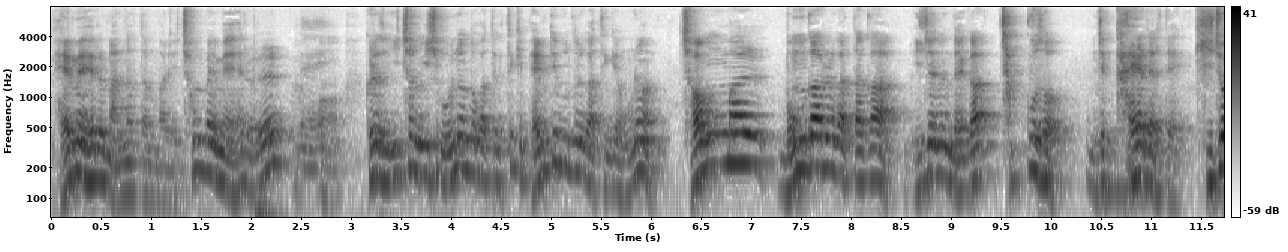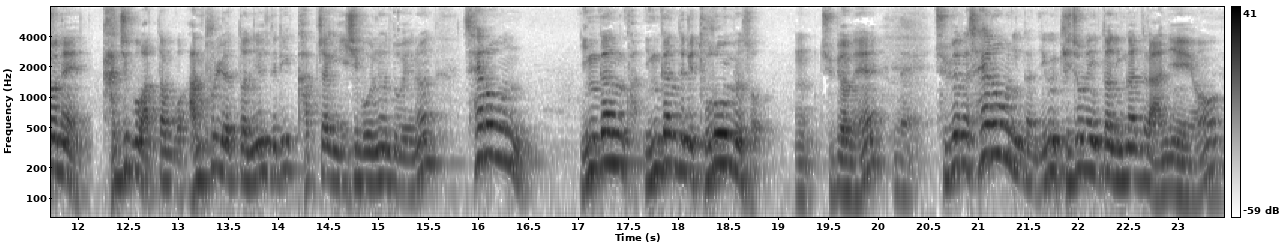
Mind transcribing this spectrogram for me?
뱀의 해를 만났단 말이에요. 청뱀의 해를. 네. 어. 그래서 2025년도 같은 특히 뱀띠 분들 같은 경우는 정말 뭔가를 갖다가 이제는 내가 잡고서 이제 가야 될 때 기존에 가지고 왔던 거 안 풀렸던 일들이 갑자기 25년도에는 새로운 인간 인간들이 들어오면서 응, 주변에 네. 주변에 새로운 인간, 이건 기존에 있던 인간들 아니에요.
